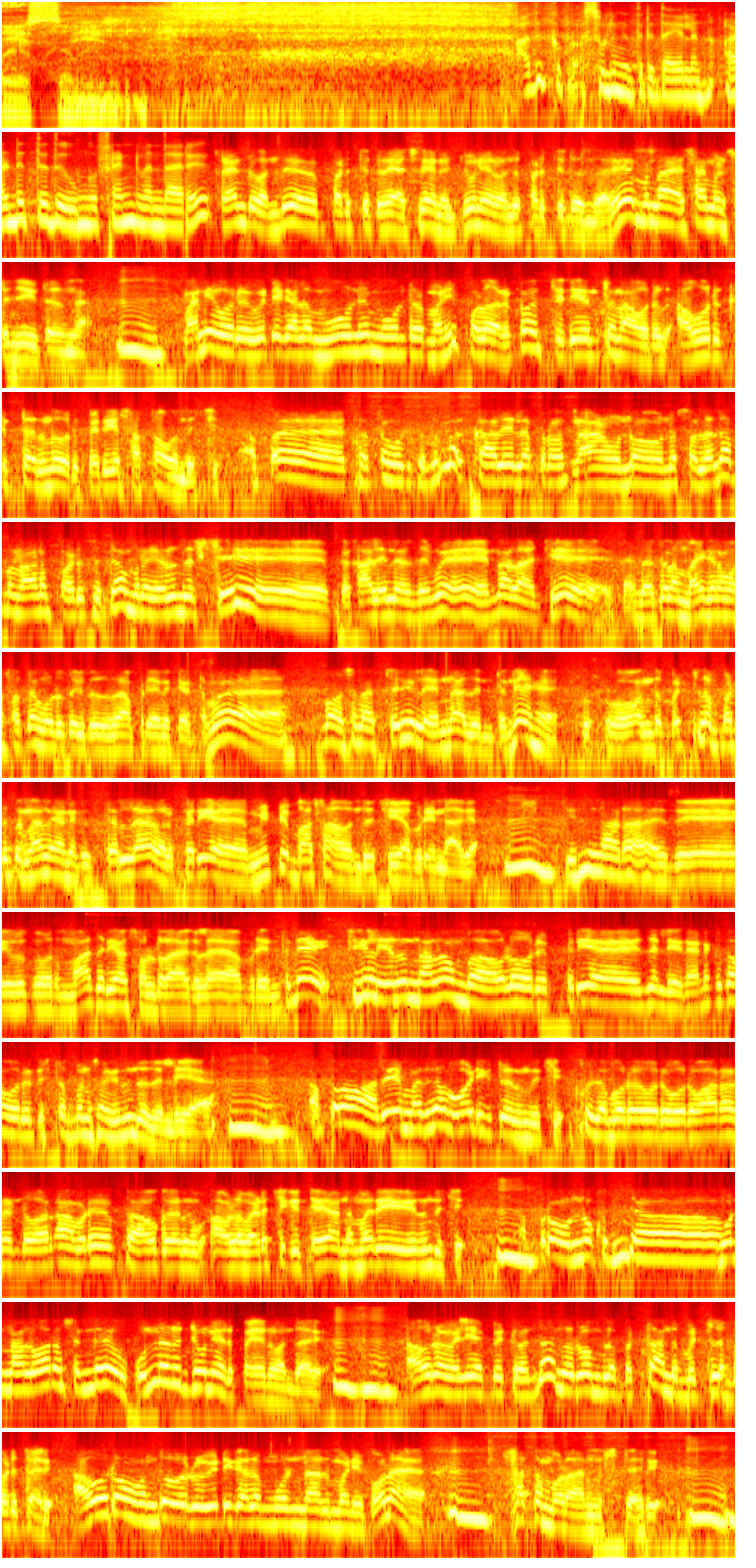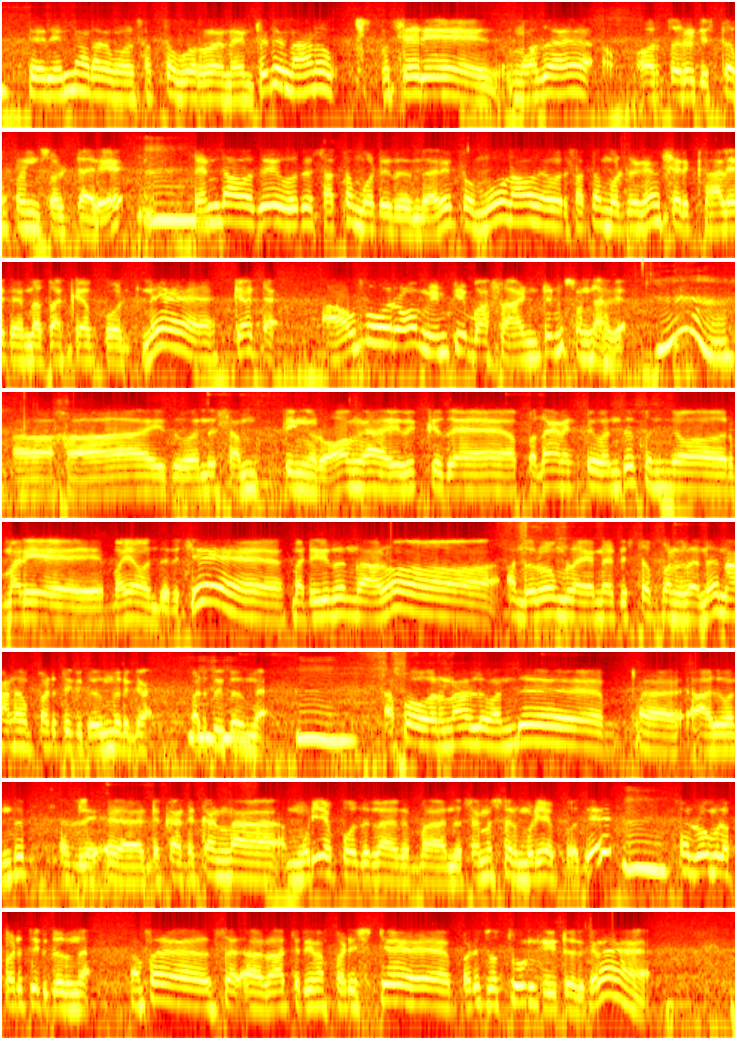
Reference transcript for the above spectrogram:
Listen. அதுக்கப்புறம் சொல்லுங்க திரு தயலன் அடுத்தது உங்க ஃப்ரெண்ட் வந்தாரு. ஃப்ரெண்ட் வந்து படிச்சுட்டு ஆக்சுவலி எனக்கு ஜூனியர் வந்து படிச்சுட்டு இருந்தாரு. நான் அசைன்மெண்ட் செஞ்சுக்கிட்டு இருந்தேன். மணி ஒரு விடிகாலம் மூணு மூன்றரை மணி போல இருக்கும். திடீர்னு நான் ஒரு அவர்கிட்ட இருந்து ஒரு பெரிய சத்தம் வந்துச்சு. அப்ப சத்தம் கொடுத்ததுமே காலையில அப்புறம் நான் ஒன்றும் ஒன்றும் சொல்லல. அப்புறம் நானும் படுத்துட்டு அப்புறம் எழுந்திரிச்சு காலையில இருந்துமே என்னால ஆச்சு? இந்த இடத்துல பயங்கரமா சத்தம் கொடுத்துக்கிட்டு இருந்தேன் அப்படின்னு கேட்டோமே அப்போ சொன்னா தெரியல. என்ன அதுன்ட்டுன்னு ஓ, அந்த பெட்ல படுத்தனால எனக்கு தெரியல. ஒரு பெரிய மிப்பி பாசா வந்துச்சு அப்படின்னாங்க. ம். என்னடா இது? இவங்க ஒரு மாதிரியா சொல்றாங்களே அப்படின்ட்டு. கீழே இருந்தாலும் நம்ம அவ்வளோ ஒரு பெரிய இது இல்லையா. எனக்கு தான் ஒரு டிஸ்டர்பன்ஸும் இருந்தது இல்லையா. அப்புறம் அதே மாதிரி தான் ஓடிக்கிட்டு இருந்துச்சு. கொஞ்சம் ஒரு ஒரு ஒரு வாரம் ரெண்டு வாரம் அப்படியே அவங்க அவளை வடைச்சிக்கிட்டு அந்த மாதிரி இருந்துச்சு. அப்புறம் இன்னும் கொஞ்சம் மூணு நாலு வாரம் சென்று இன்னொரு ஜூனியர் பையன் வந்தாரு. அவரும் வெளியே போயிட்டு வந்து அந்த ரூம்ல படுத்து அந்த பெட்ல படுத்தாரு. அவரும் வந்து ஒரு விடிகாலம் மூணு நாலு மணி போல சத்தம் போட ஆரம்பிச்சிட்டாரு. சரி என்னடா சத்தம் போடுறான்ட்டு நானும் சரி முத ஒருத்தர் டிஸ்டர்ப்னு சொல்லிட்டாரு. ரெண்டாவது ஒரு சத்தம் போட்டுட்டு இருந்தாரு. இப்ப மூணாவது ஒரு சத்தம் போட்டிருக்கேன் சரி காலையில என்ன தான் கேட்போன்னு கேட்டேன். அவரும் மிம்பி பாஸ் ஆன்ட்டுன்னு சொன்னாங்க. ஆஹா இது வந்து சம்திங் ராங்கா இருக்குது. அப்பதான் எனக்கு வந்து கொஞ்சம் ஒரு மாதிரி பயம் வந்துருச்சு. பட் இருந்தாலும் அந்த ரூம்ல என்ன டிஸ்டர்ப் பண்ணலன்னு நானும் படுத்துக்கிட்டு இருந்திருக்கேன் படுத்துக்கிட்டு இருந்தேன். அப்போ ஒரு நாள் வந்து அது வந்து டக்கா நான் முடிய இப்ப அந்த செமஸ்டர் முடிய போகுது. ம். ரூம்ல படுத்துக்கிட்டு இருந்தேன். அப்ப ச- ராத்திரி எல்லாம் படிச்சுட்டு படிச்சு தூங்கிட்டு இருக்கிறேன்.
